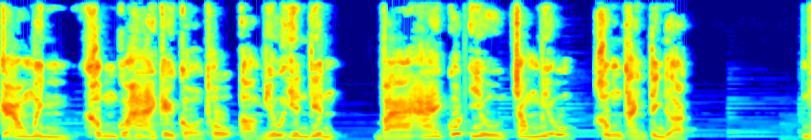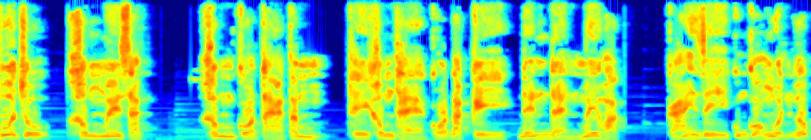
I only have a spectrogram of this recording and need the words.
cao minh không có hai cây cổ thụ ở miếu hiên viên và hai cốt yêu trong miễu không thành tinh được. Vua chủ không mê sắc, không có tà tâm, thì không thể có đắc kỷ đến đèn mê hoặc. Cái gì cũng có nguồn gốc.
